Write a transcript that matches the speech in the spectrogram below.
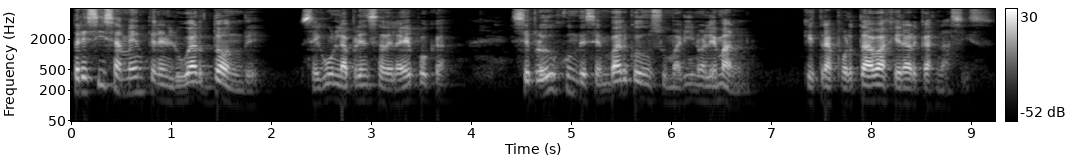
Precisamente en el lugar donde, según la prensa de la época, se produjo un desembarco de un submarino alemán que transportaba jerarcas nazis.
